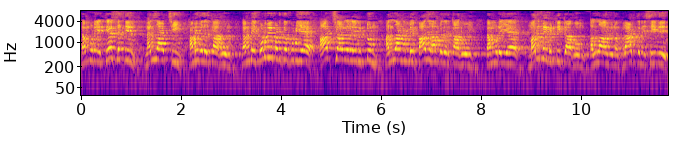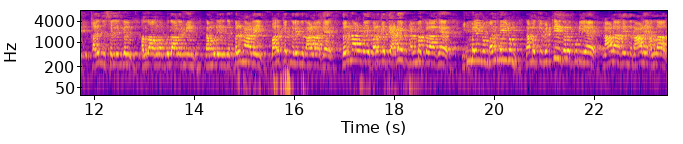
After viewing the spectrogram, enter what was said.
நம்முடைய தேசத்தில் நல்லாட்சி அமை அமைவதற்காகவும் நம்மை கொடுமைப்படுத்தக்கூடிய ஆட்சியாளர்களை விட்டும் அல்லாஹ் நம்மை பாதுகாப்பதற்காகவும் நம்முடைய மறுமை வெற்றிக்காகவும் அல்லாஹ்விடம் பிரார்த்தனை செய்து கலந்து செல்லுங்கள். அல்லாஹ் ரபுல் ஆலமீன் நம்முடைய இந்த பெருநாளை பறக்கத் நிறைந்த நாளாக பெருநாளுடைய பறக்கத்தை அடைய நன்மக்களாக இம்மையிலும் மறுமையிலும் நமக்கு வெற்றியை தரக்கூடிய நாளாக இந்த நாளை அல்லாஹ்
